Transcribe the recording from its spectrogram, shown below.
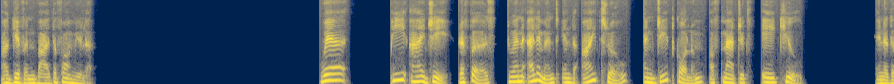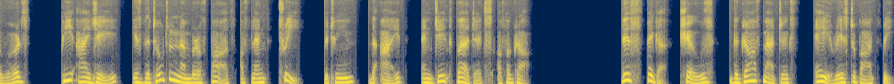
are given by the formula. Where Pij refers to an element in the ith row and jth column of matrix A cube. In other words, Pij is the total number of paths of length 3 between the ith and jth vertex of a graph. This figure shows the graph matrix A raised to power 3.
